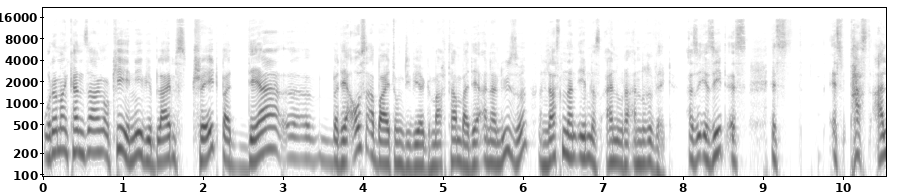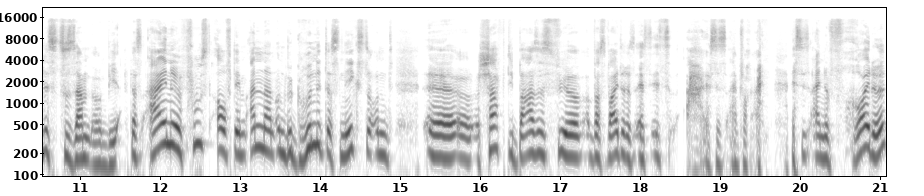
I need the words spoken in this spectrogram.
Oder man kann sagen, okay, nee, wir bleiben straight bei der, äh, bei der Ausarbeitung, die wir gemacht haben, bei der Analyse und lassen dann eben das eine oder andere weg. Also ihr seht, es, es es passt alles zusammen irgendwie. Das eine fußt auf dem anderen und begründet das nächste und äh, schafft die Basis für was weiteres. Es ist, ach, es ist einfach ein, es ist eine Freude,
